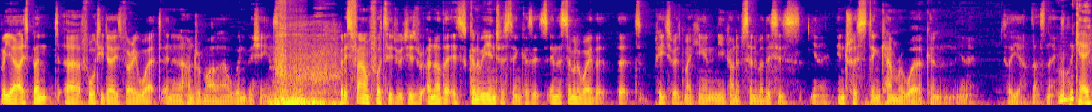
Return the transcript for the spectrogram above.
But yeah, I spent uh, 40 days very wet in a 100 mile an hour wind machine. But it's found footage, which is another. It's going to be interesting because it's in a similar way that that Peter is making a new kind of cinema. This is you know interesting camera work, and you know. So yeah, that's next. Okay.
